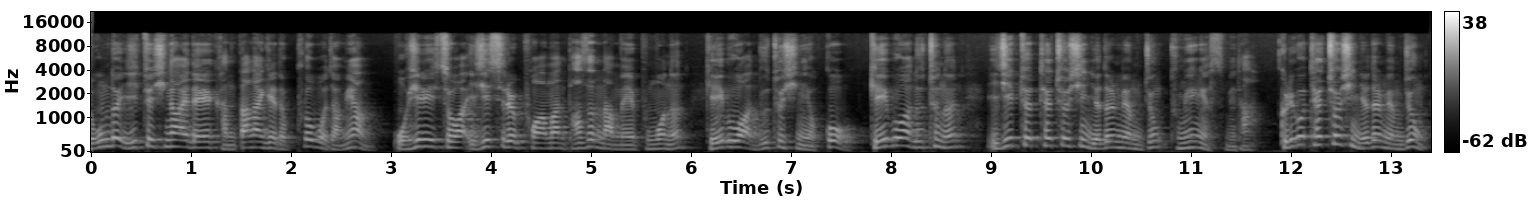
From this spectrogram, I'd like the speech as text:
조금 더 이집트 신화에 대해 간단하게 더 풀어보자면 오시리스와 이시스를 포함한 다섯 남매의 부모는 게브와 누트 신이었고 게브와 누트는 이집트 태초 신 8명 중 2명이었습니다. 그리고 태초 신 8명 중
